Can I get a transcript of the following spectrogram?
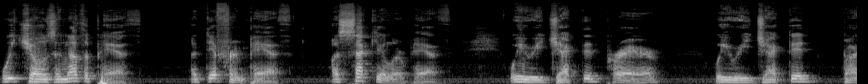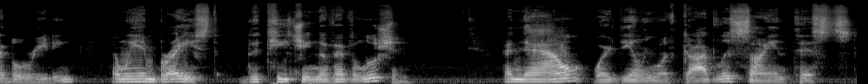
We chose another path, a different path, a secular path. We rejected prayer, we rejected Bible reading, and we embraced the teaching of evolution. And now we're dealing with godless scientists,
